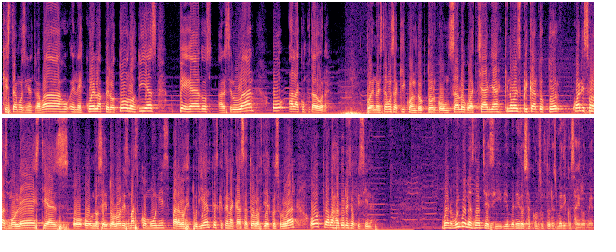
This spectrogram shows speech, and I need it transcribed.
que estamos en el trabajo, en la escuela, pero todos los días pegados al celular o a la computadora. Bueno, estamos aquí con el doctor Gonzalo Guachalla. ¿Qué nos va a explicar, doctor, cuáles son las molestias o, no sé, dolores más comunes para los estudiantes que están a casa todos los días con celular o trabajadores de oficina? Bueno, muy buenas noches y bienvenidos a Consultores Médicos Aeromed.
